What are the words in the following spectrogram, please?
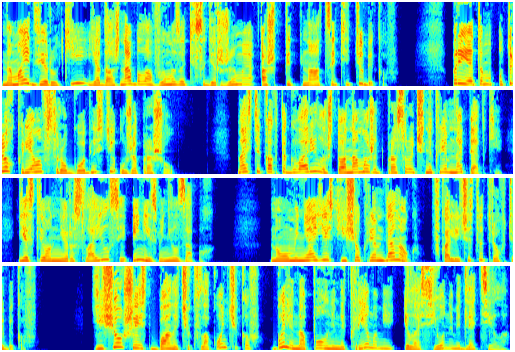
на мои две руки я должна была вымазать содержимое аж 15 тюбиков. При этом у трех кремов срок годности уже прошел. Настя как-то говорила, что она мажет просроченный крем на пятки, если он не расслоился и не изменил запах. Но у меня есть еще крем для ног в количестве трех тюбиков. Еще шесть баночек-флакончиков были наполнены кремами и лосьонами для тела.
